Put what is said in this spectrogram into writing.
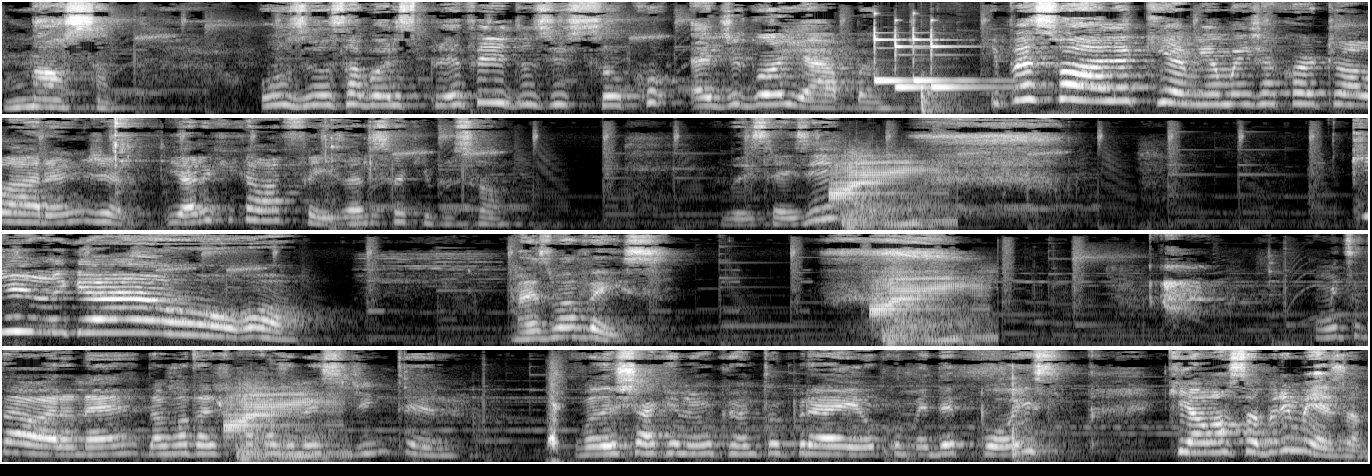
Nossa, um dos meus sabores preferidos de suco é de goiaba. E pessoal, olha aqui, a minha mãe já cortou a laranja. E olha o que, que ela fez. Olha isso aqui, pessoal. Um, dois, três e... Que legal! Ó, mais uma vez. Muito da hora, né? Dá vontade de ficar fazendo isso o dia inteiro. Vou deixar aqui no canto pra eu comer depois, que é uma sobremesa.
